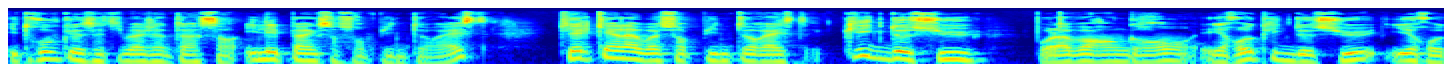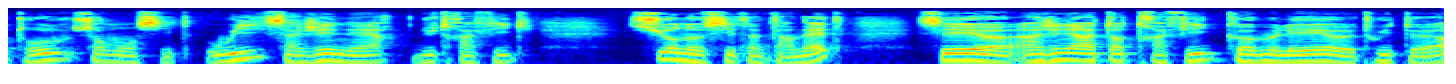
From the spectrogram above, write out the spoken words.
il trouve que cette image est intéressante, il épingle sur son Pinterest, quelqu'un la voit sur Pinterest, clique dessus pour la voir en grand et reclique dessus, il retrouve sur mon site. Oui, ça génère du trafic sur nos sites internet. C'est euh, un générateur de trafic comme les euh, Twitter,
